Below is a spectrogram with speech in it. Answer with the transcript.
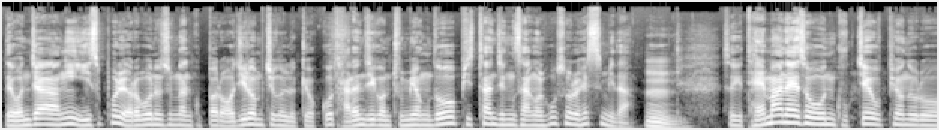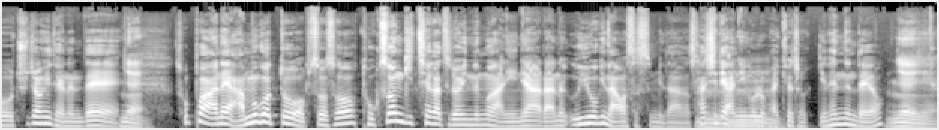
근데 원장이 이 소포를 열어보는 순간 곧바로 어지럼증을 느꼈고 다른 직원 두 명도 비슷한 증상을 호소를 했 습니다. 음. 그래서 이게 대만에서 온 국제 우편으로 추정이 되는데 예. 소포 안에 아무것도 없어서 독성 기체가 들어 있는 건 아니냐라는 의혹이 나왔었습니다. 사실이 아닌 걸로 밝혀졌긴 했는데요. 예, 예.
